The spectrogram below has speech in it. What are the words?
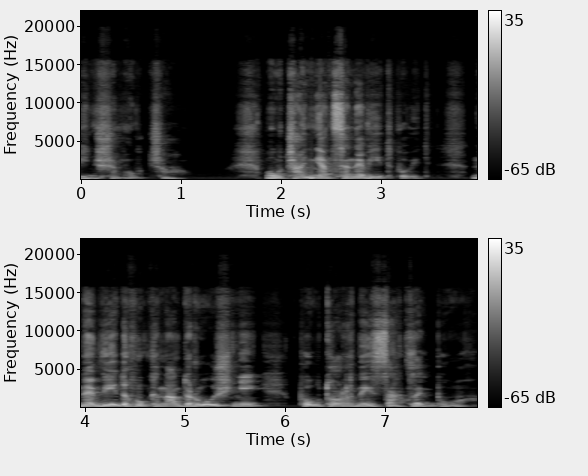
Він же мовчав. Мовчання це не відповідь, не відгук на дружній повторний заклик Бога,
